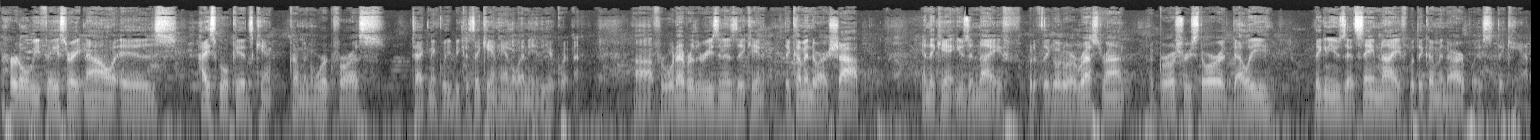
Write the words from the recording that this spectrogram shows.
hurdle we face right now is high school kids can't come and work for us technically because they can't handle any of the equipment. Uh, for whatever the reason is, they can't. They come into our shop and they can't use a knife. But if they go to a restaurant, a grocery store, a deli, they can use that same knife. But they come into our place, they can't.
